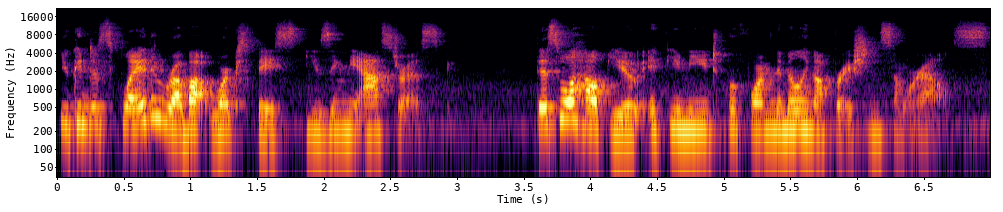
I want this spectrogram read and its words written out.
You can display the robot workspace using the asterisk. This will help you if you need to perform the milling operation somewhere else.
